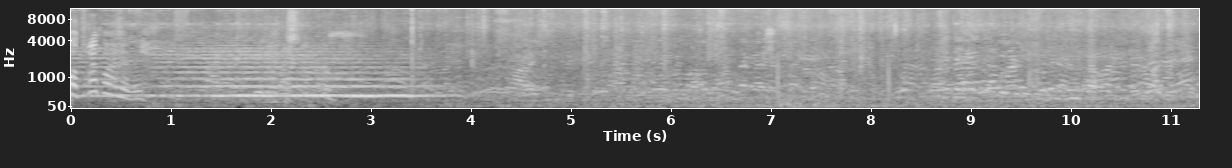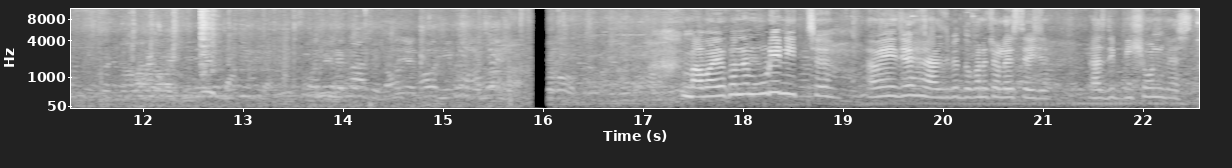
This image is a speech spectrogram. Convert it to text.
কতটা করে নেবে? বাবা ওখানে মুড়ি নিচ্ছে। আমি এই যে রাজদীপের দোকানে চলে এসেছি, এই যে রাজদীপ ভীষণ ব্যস্ত।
